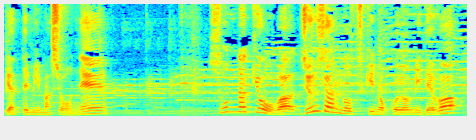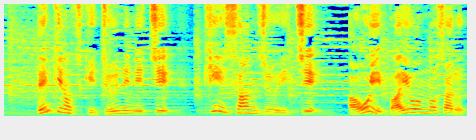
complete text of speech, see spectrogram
やってみましょうね。そんな今日は13の月の暦では、電気の月12日、金31、青い倍音の猿。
